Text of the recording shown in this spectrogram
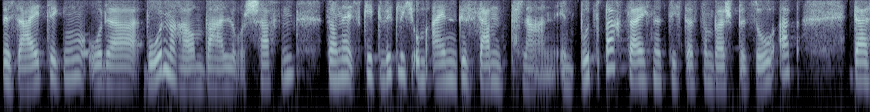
beseitigen oder Wohnraum wahllos schaffen, sondern es geht wirklich um einen Gesamtplan. In Butzbach zeichnet sich das zum Beispiel so ab, dass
